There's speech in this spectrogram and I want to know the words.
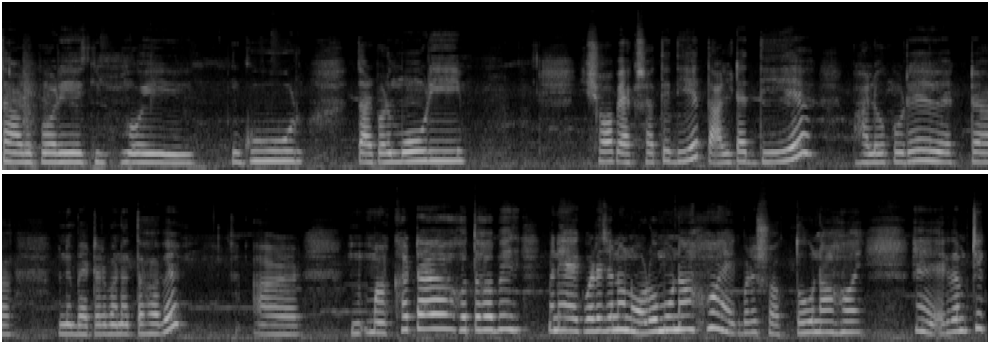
তারপরে ওই গুড়, তারপরে মৌরি সব একসাথে দিয়ে তালটা দিয়ে ভালো করে একটা মানে ব্যাটার বানাতে হবে। আর মাখাটা হতে হবে মানে একবারে যেন নরমও না হয়, একবারে শক্তও না হয়। হ্যাঁ একদম ঠিক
